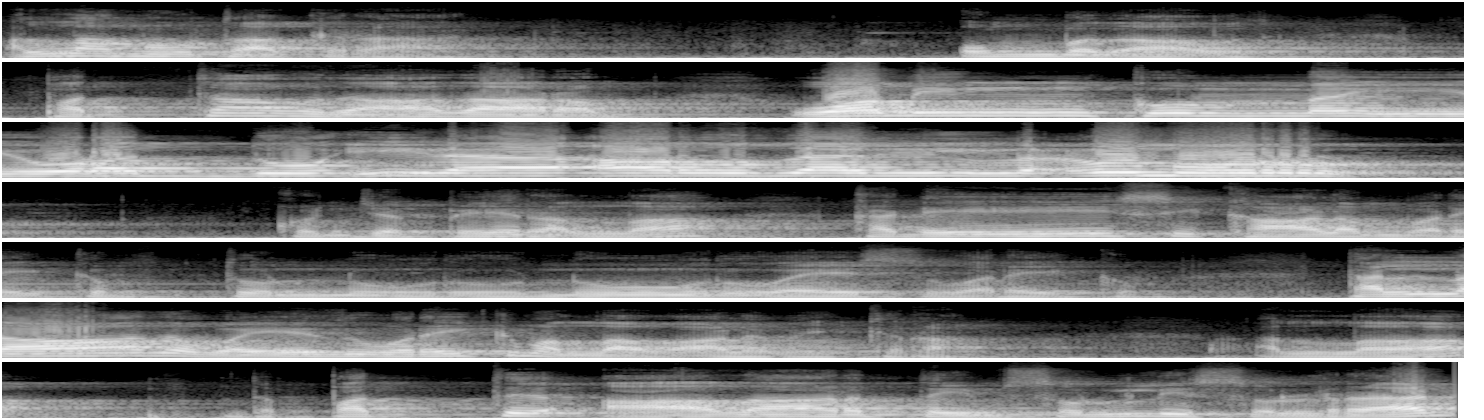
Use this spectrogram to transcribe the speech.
அல்லாஹ் மௌத்தாக்குறான் ஒன்பதாவது பத்தாவது ஆதாரம் وَمِنْكُمْ مَنْ يُرَدُّ إِلَى أَرْذَلِ الْعُمُرِ கொஞ்சம் பேர் அல்லாஹ் கடைசி காலம் வரைக்கும் தொண்ணூறு நூறு வயசு வரைக்கும் தள்ளாத வயது வரைக்கும் அல்லாஹ் வாழ வைக்கிறான் அல்லாஹ் இந்த பத்து ஆதாரத்தையும் சொல்லி சொல்கிறான்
